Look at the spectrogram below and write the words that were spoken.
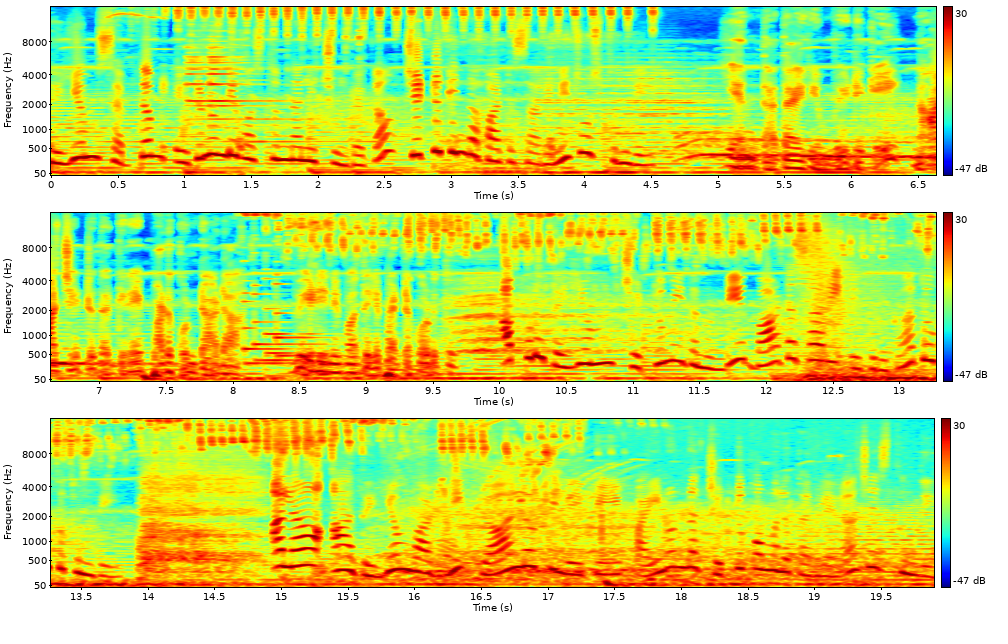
దయ్యం శబ్దం ఎటు నుండి వస్తుందని చూడగా చెట్టు కింద బాటసారిని చూస్తుంది. ఎంత ధైర్యం వీడికి? నా చెట్టు దగ్గరే పడుకుంటాడా? వీడిని వదిలిపెట్టకూడదు. అప్పుడు దయ్యం చెట్టు మీద నుండి బాటసారి ఎదురుగా దూకుతుంది. అలా ఆ దెయ్యం వాడిని గాల్లోకి లేపి పైనున్న చెట్టు కొమ్మలు తగిలేలా చేస్తుంది.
